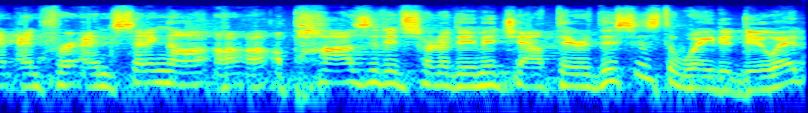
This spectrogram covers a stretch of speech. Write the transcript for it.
and and for and setting a, a, a positive sort of image out there. This is the way to do it.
